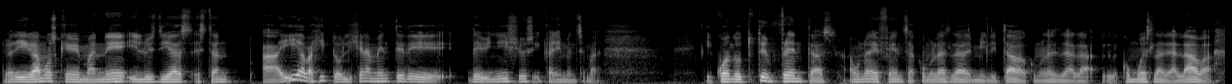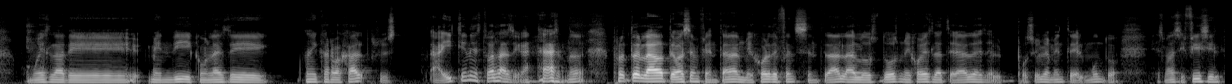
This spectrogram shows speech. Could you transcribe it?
Pero digamos que Mané y Luis Díaz están ahí abajito, ligeramente de, de Vinicius y Karim Benzema. Y cuando tú te enfrentas a una defensa como la es la de Militao, como, la es, la, como es la de Alaba, como es la de Mendy, como la es de Dani Carvajal, pues ahí tienes todas las de ganar, ¿no? Por otro lado, te vas a enfrentar al mejor defensa central, a los dos mejores laterales del, posiblemente del mundo. Es más difícil.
